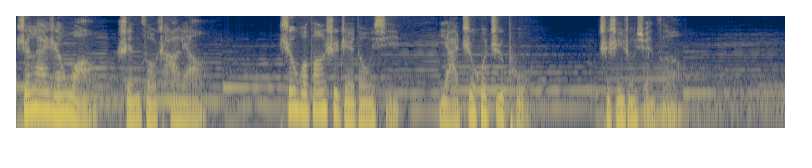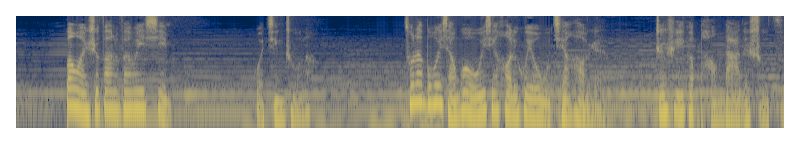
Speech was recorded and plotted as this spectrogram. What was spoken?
人来人往。人走茶凉，生活方式这东西，雅致或质朴，只是一种选择。傍晚时翻了翻微信，我惊住了。从来不会想过我微信号里会有五千号人，真是一个庞大的数字。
